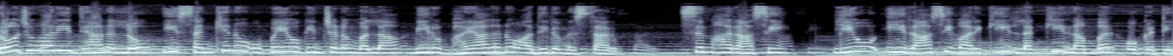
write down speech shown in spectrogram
రోజువారీ ధ్యానంలో ఈ సంఖ్యను ఉపయోగించడం వల్ల మీరు భయాలను అధిగమిస్తారు. సింహ రాశి లియో ఈ రాశి వారికి లక్కీ నంబర్ ఒకటి.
